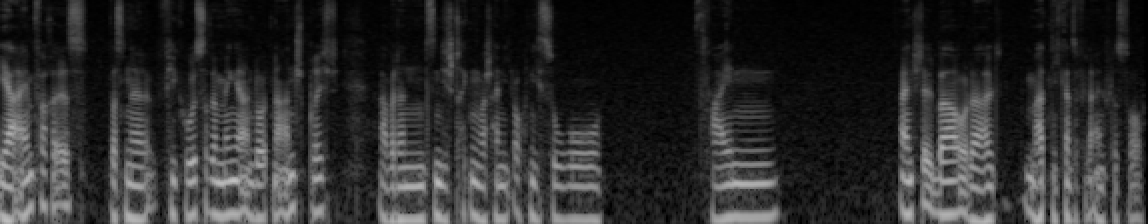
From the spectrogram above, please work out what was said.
eher einfacher ist, was eine viel größere Menge an Leuten anspricht, aber dann sind die Strecken wahrscheinlich auch nicht so fein einstellbar oder halt man hat nicht ganz so viel Einfluss drauf.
